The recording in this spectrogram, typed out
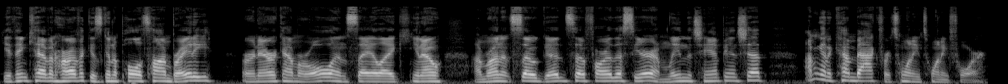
you think Kevin Harvick is going to pull a Tom Brady? or an Aric Almirola and say like, you know, I'm running so good so far this year, I'm leading the championship, I'm going to come back for 2024.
